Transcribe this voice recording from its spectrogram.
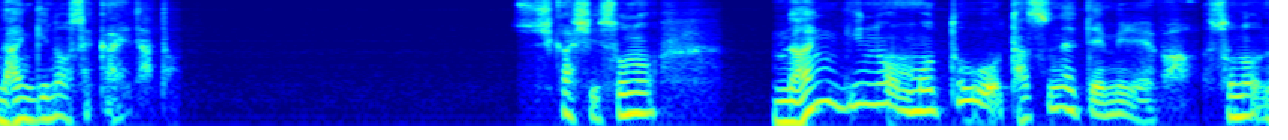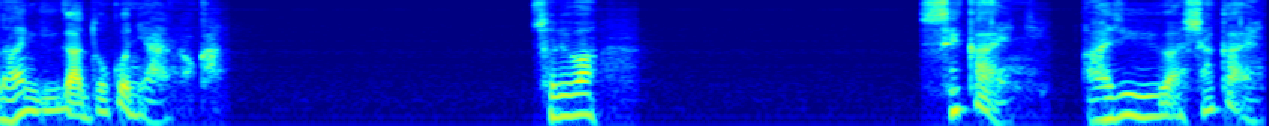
難儀の世界だと。しかしその難儀のもとを尋ねてみればその難儀がどこにあるのかそれは世界にあるいは社会に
